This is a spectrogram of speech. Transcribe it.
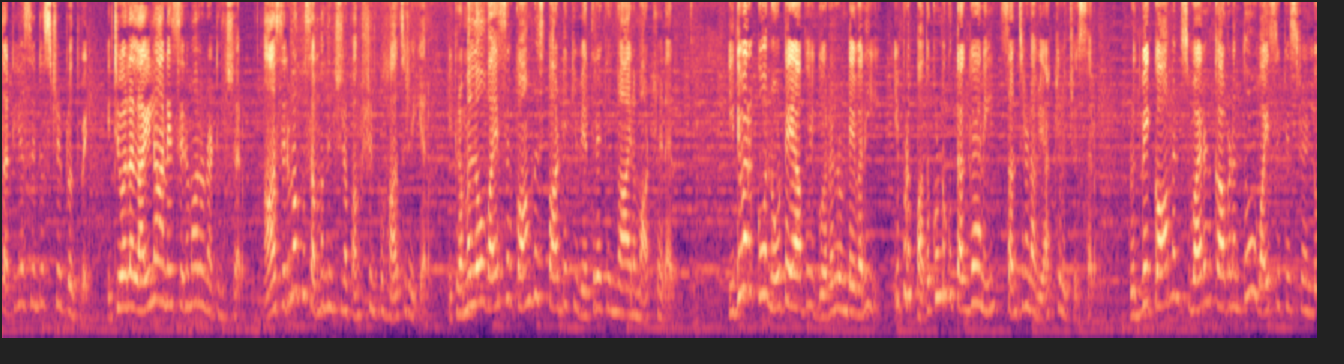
థర్టీ ఇయర్స్ ఇండస్ట్రీ పృథ్వీ. ఇటీవల లైలా అనే సినిమాలో నటించారు. ఆ సినిమాకు సంబంధించిన ఫంక్షన్కు హాజరయ్యారు. ఈ క్రమంలో వైఎస్ఆర్ కాంగ్రెస్ పార్టీకి వ్యతిరేకంగా ఆయన మాట్లాడారు. ఇదివరకు నూట యాభై గొర్రెలుండేవని ఇప్పుడు పదకొండుకు తగ్గాయని సంచలన వ్యాఖ్యలు చేశారు. పృథ్వీ కామెంట్స్ వైరల్ కావడంతో వైసీపీ శ్రేణులు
